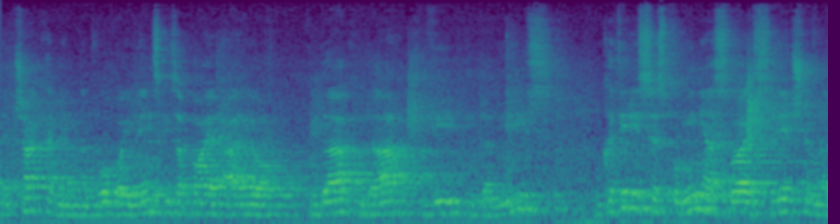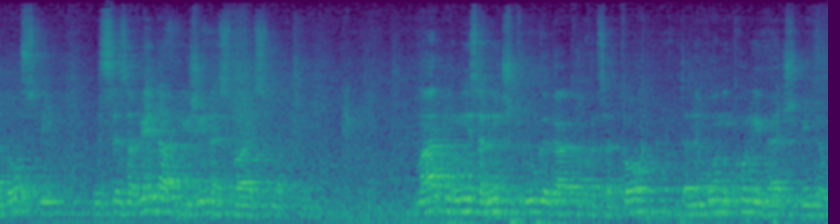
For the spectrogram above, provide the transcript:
med čakanjem na dvoboj Lenski zapoje arijo Kuda, kuda, vi, udalilis, v kateri se spominja svoje srečne mladosti in se zaveda bližine svoje smrti. Mar mu ni za nič drugega, kako za to, da ne bo nikoli več videl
